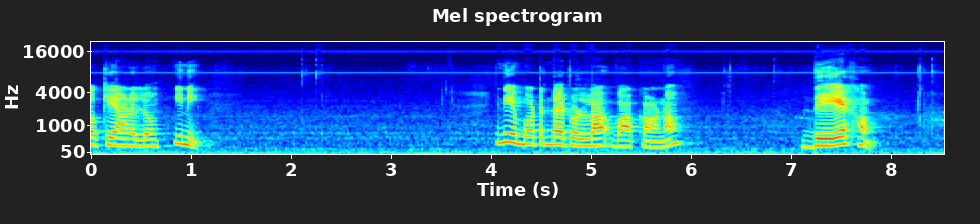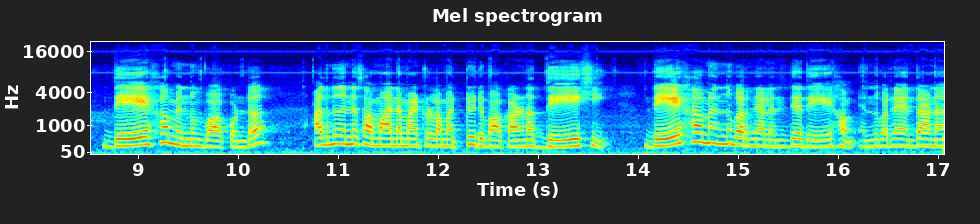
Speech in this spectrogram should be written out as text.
ഓക്കെ ആണല്ലോ. ഇനി ഇനി ഇമ്പോർട്ടന്റ് ആയിട്ടുള്ള വാക്കാണ് ദേഹം. ദേഹം എന്നും വാക്കുണ്ട്. അതിന് തന്നെ സമാനമായിട്ടുള്ള മറ്റൊരു വാക്കാണ് ദേഹി. ദേഹം എന്ന് പറഞ്ഞാൽ എന്റെ ദേഹം. എന്ന് പറഞ്ഞാൽ എന്താണ്?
